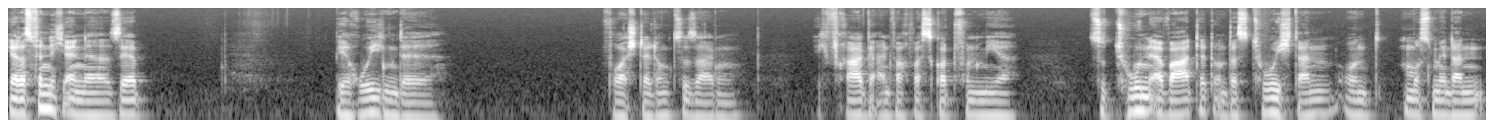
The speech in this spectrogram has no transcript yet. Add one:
ja, das finde ich eine sehr beruhigende Vorstellung zu sagen, ich frage einfach, was Gott von mir zu tun erwartet und das tue ich dann und muss mir dann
